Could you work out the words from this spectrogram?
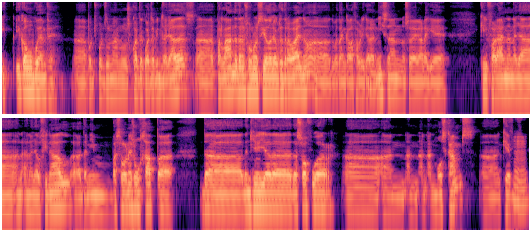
I, I com ho podem fer? Uh, pots, pots donar-nos quatre, quatre pinzellades. Uh, parlàvem de transformació de llocs de treball, no? Uh, va tancar la fàbrica de Mm. Nissan, no sabem ara què, què hi faran en allà, en, en allà al final. Uh, tenim... Barcelona és un hub uh, d'enginyeria de, de, de software uh, en, en, en, en molts camps. Uh, que, Mm -hmm.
